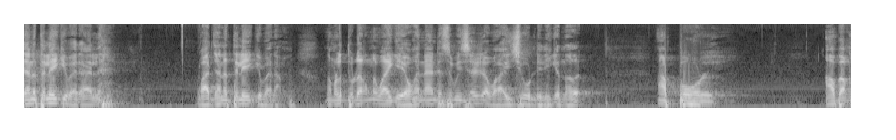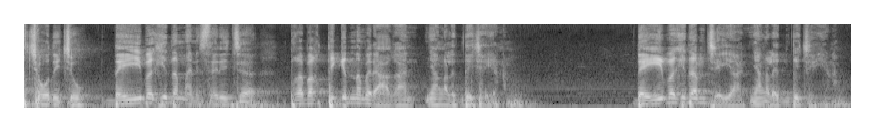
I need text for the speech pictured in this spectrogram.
വചനത്തിലേക്ക് വരാം അല്ലേ? വചനത്തിലേക്ക് വരാം. നമ്മൾ തുടർന്ന് വായിക്കുക. യോഹനാന്റെ സുവിശേഷം വായിച്ചുകൊണ്ടിരിക്കുന്നത് അപ്പോൾ അവർ ചോദിച്ചു ദൈവഹിതം അനുസരിച്ച് പ്രവർത്തിക്കുന്നവരാകാൻ ഞങ്ങൾ എന്ത് ചെയ്യണം? ദൈവഹിതം ചെയ്യാൻ ഞങ്ങൾ എന്ത് ചെയ്യണം?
